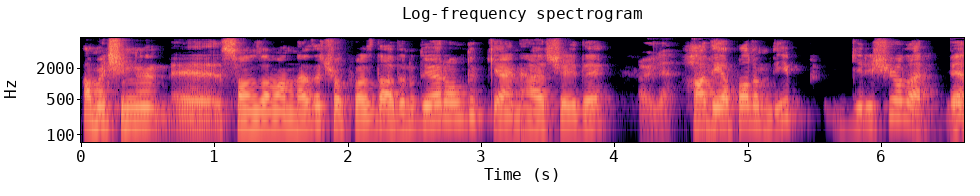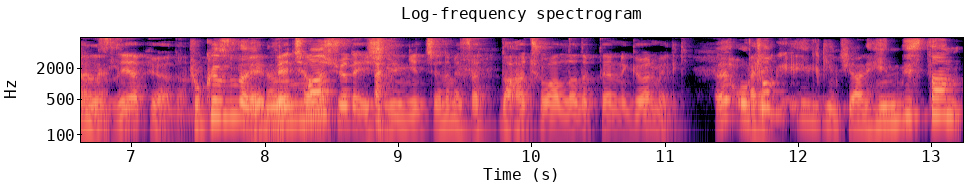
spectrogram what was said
Ama Çin'in e, son zamanlarda çok fazla adını duyar olduk yani. Her şeyde Öyle. hadi yapalım deyip girişiyorlar. Ve Yani hızlı yapıyor adam. Çok hızlı. Ve, ve çalışıyor da işin ilginç yanı mesela daha çuvalladıklarını görmedik. E, o Hani- çok ilginç. Yani Hindistan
